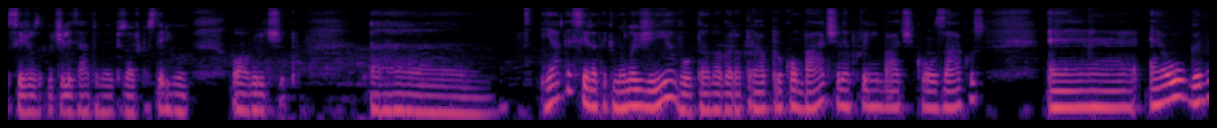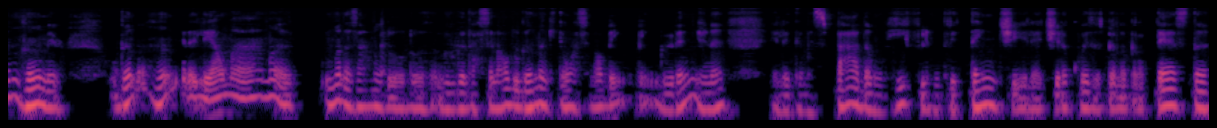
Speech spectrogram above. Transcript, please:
seja utilizado no episódio posterior ou algo do tipo. e a terceira tecnologia, voltando agora para o combate, né, para o embate com os Akos, é, é o Gundam Hammer. O Gundam Hammer ele é uma arma uma das armas do, do, do, arsenal do Gundam, que tem um arsenal bem, bem grande, né? Ele tem uma espada, um rifle, um tritente, ele atira coisas pela, pela testa,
